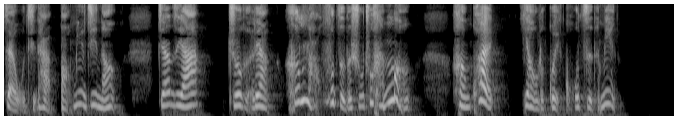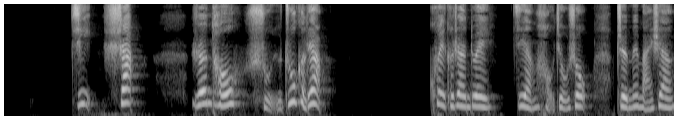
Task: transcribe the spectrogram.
再无其他保命技能。姜子牙、诸葛亮和老夫子的输出很猛，很快要了鬼谷子的命，击杀。人头属于诸葛亮，Quick 战队见好就收，准备马上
